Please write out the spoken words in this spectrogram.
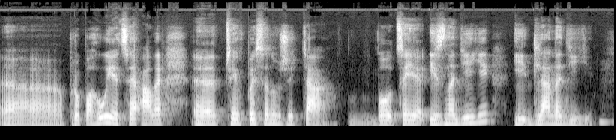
е, пропагує це, але е, це є вписано в життя, бо це є із надії і для надії. Мгм.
